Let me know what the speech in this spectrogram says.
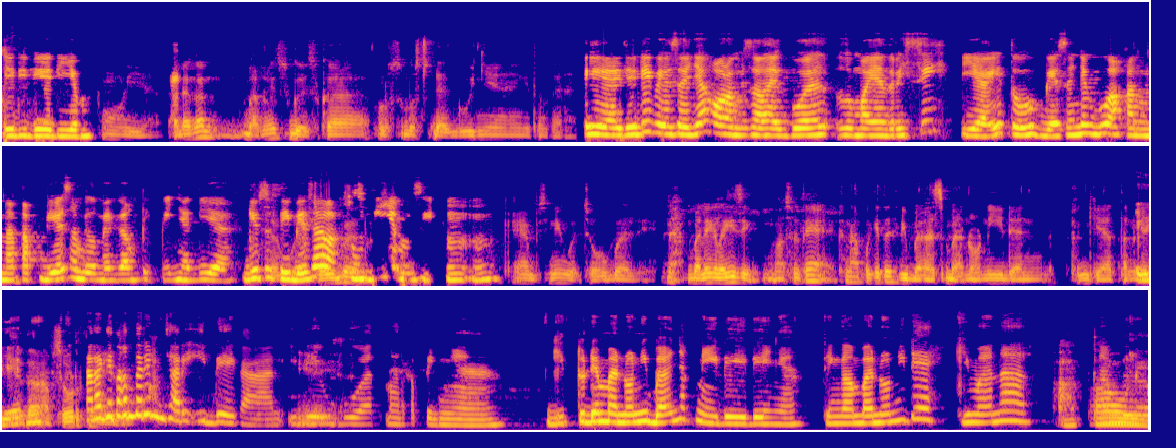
Jadi dia diem. Oh iya. Kadang kan Noni juga suka lus-lus dagunya gitu kan. Iya, jadi biasanya kalau misalnya gue lumayan risih, ya itu biasanya gue akan menatap dia sambil megang pipinya dia. Gitu Bisa sih, biasanya langsung sih. diem sih. Mm-mm. Kayak abis ini gue coba deh. Nah, balik lagi sih. Maksudnya kenapa kita dibahas Mbak Noni dan kegiatan-kegiatan absurd? Karena kita kan tadi mencari ide kan, ide Iya. buat marketingnya. Gitu deh Mbak Noni banyak nih ide-idenya. Tinggal Mbak Noni deh, gimana? Atau Ambil- nih,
